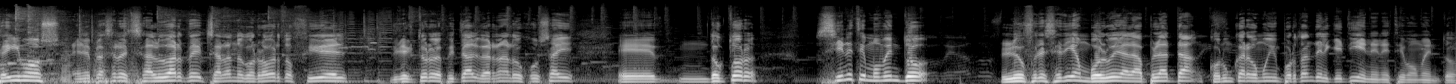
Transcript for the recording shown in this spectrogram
Seguimos en el placer de saludarte, charlando con Roberto Fidel, director del hospital, Bernardo Jusay. Eh, doctor, si en este momento le ofrecerían volver a La Plata con un cargo muy importante el que tiene en este momento,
